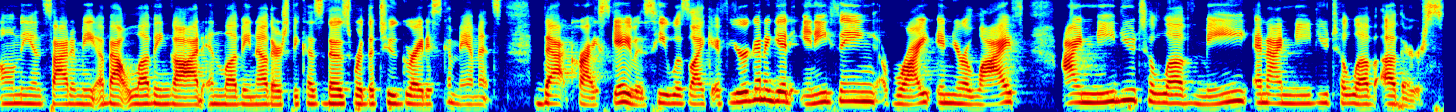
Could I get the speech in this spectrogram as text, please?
on the inside of me about loving God and loving others because those were the two greatest commandments that Christ gave us. He was like, if you're going to get anything right in your life, I need you to love me and I need you to love others.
